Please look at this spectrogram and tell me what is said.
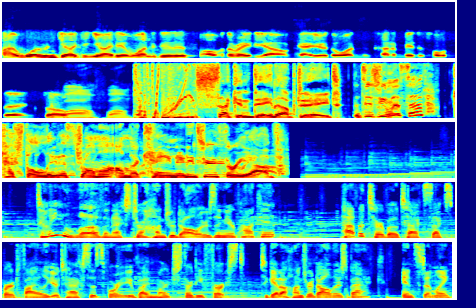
I wasn't judging you. I didn't want to do this over the radio. Okay, you're the one who kind of made this whole thing. So Wow. Wow. Second date update. Did you miss it? Catch the latest drama on the K82 3 app. Don't you love an extra $100 in your pocket? Have a TurboTax expert file your taxes for you by March 31st to get $100 back instantly.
